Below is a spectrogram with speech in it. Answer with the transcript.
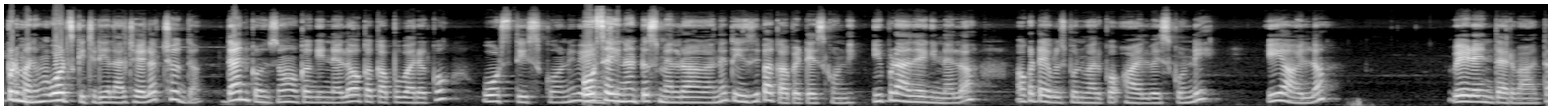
ఇప్పుడు మనం ఓట్స్ కిచడి ఎలా చేయాలో చూద్దాం. దానికోసం ఒక గిన్నెలో ఒక కప్పు వరకు ఓట్స్ తీసుకొని ఓట్స్ అయినట్టు స్మెల్ రాగానే తీసి పక్క పెట్టేసుకోండి. ఇప్పుడు అదే గిన్నెలో ఒక టేబుల్ స్పూన్ వరకు ఆయిల్ వేసుకోండి. ఈ ఆయిల్లో వేడైన తర్వాత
